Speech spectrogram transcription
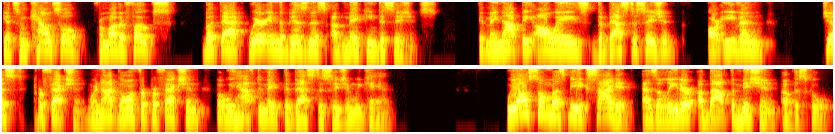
get some counsel, from other folks, but that we're in the business of making decisions. It may not be always the best decision or even just perfection. We're not going for perfection, but we have to make the best decision we can. We also must be excited as a leader about the mission of the school.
